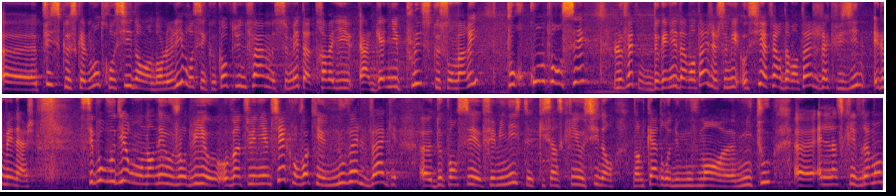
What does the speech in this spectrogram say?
euh, puisque ce qu'elle montre aussi dans, dans le livre, c'est que quand une femme se met à travailler, à gagner plus que son mari, pour compenser le fait de gagner davantage, elle se met aussi à faire davantage la cuisine et le ménage. C'est pour vous dire où on en est aujourd'hui au, XXIe siècle. On voit qu'il y a une nouvelle vague euh, de pensée féministe qui s'inscrit aussi dans, dans, le cadre du mouvement euh, MeToo. elle l'inscrit vraiment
